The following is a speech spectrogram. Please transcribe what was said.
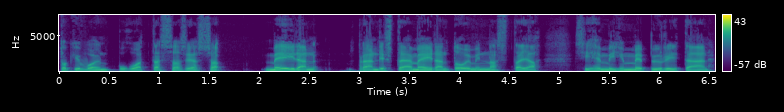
toki voin puhua tässä asiassa meidän brändistä ja meidän toiminnasta ja siihen, mihin me pyritään.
